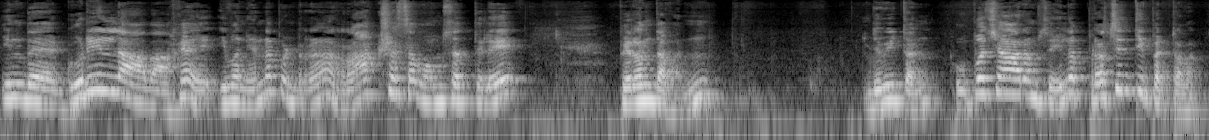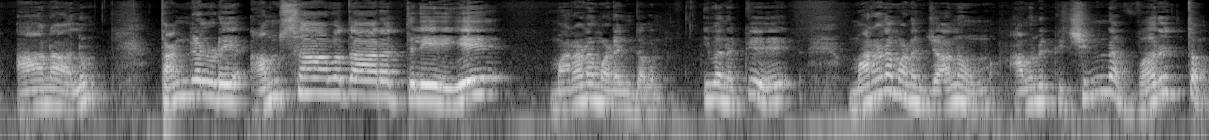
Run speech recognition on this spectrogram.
இந்த குரில்லாவாக இவன் என்ன பண்ணுறான் ராட்சச வம்சத்திலே பிறந்தவன். திவிதன் உபச்சாரம் செய்யல பிரசித்தி பெற்றவன். ஆனாலும் தங்களுடைய அம்சாவதாரத்திலேயே மரணம் அடைந்தவன் இவனுக்கு மரணம் அடைஞ்சாலும் அவனுக்கு சின்ன வருத்தம்.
